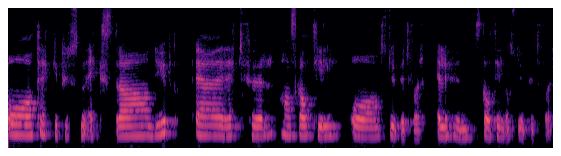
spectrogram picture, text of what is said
å trekke pusten ekstra dypt eh, rett før han skal til å stupe utfor. Eller hun skal til å stupe utfor.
